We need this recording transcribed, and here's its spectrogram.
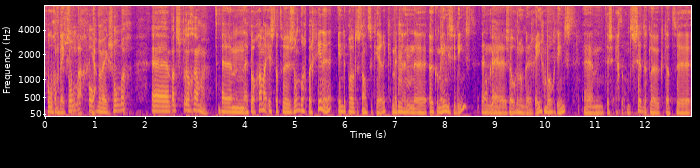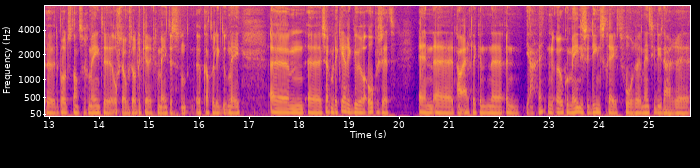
Volgende week zondag. Volgende week zondag. Eh, wat is het programma? Ehm, het programma is dat we zondag beginnen in de protestantse kerk... met een uh, ecumenische dienst, een eh, zogenoemde regenboogdienst. Ehm, het is echt ontzettend leuk dat de protestantse gemeente... of sowieso de kerkgemeentes, want katholiek doet mee... ehm, eh, zeg maar de kerkdeuren openzet... En nou eigenlijk een, een, ja, een ecumenische dienst geeft voor mensen die daarin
